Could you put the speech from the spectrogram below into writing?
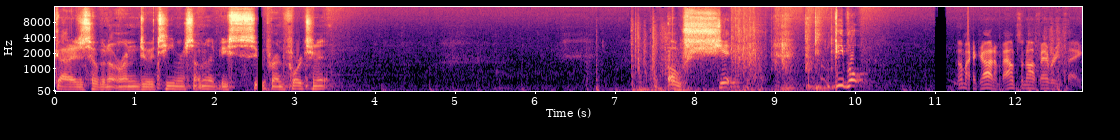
God, I just hope I don't run into a team or something. That'd be super unfortunate. Oh shit! People! Oh my god, I'm bouncing off everything.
